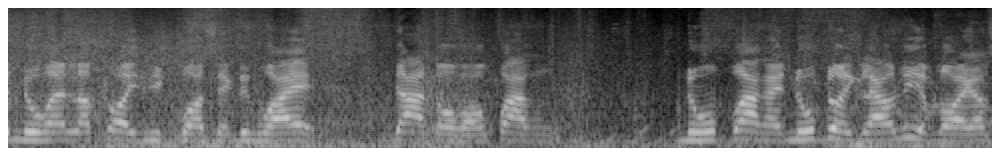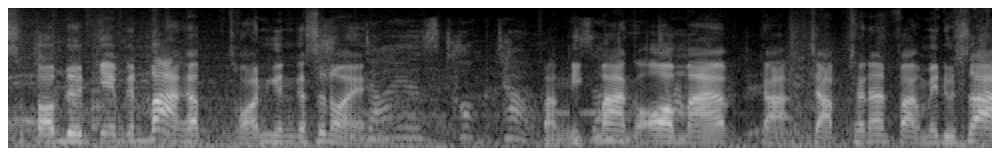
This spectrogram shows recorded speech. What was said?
นนูมันแล้วก็อินทิกบอลเสกดึงไว้ ด้านตัวของฝั่งนูบว่าไงนูบโดนอีกแล้วเรียบร้อยครับสตอมเดินเกมกันบ้างครับ ถอนเงินกันซะหน่อย ฝั่งนิกมาก็อ้อมมาครับกะจับชนะฝั่งเมดูซ่า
